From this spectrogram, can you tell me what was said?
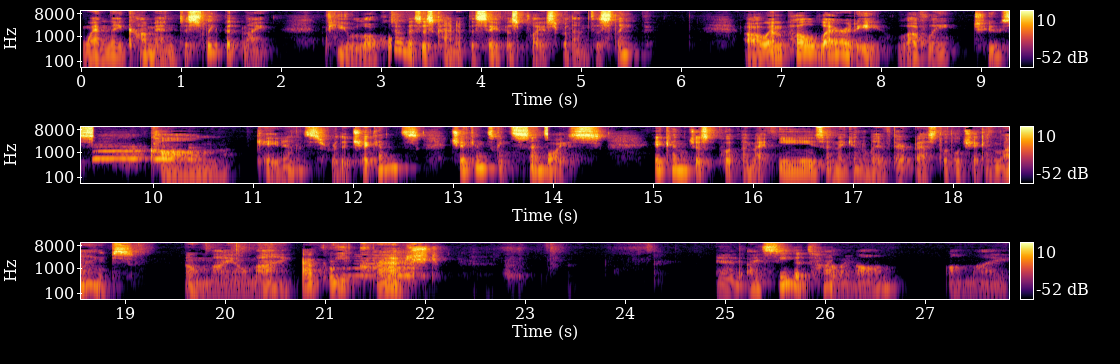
when they come in to sleep at night few local, so this is kind of the safest place for them to sleep. Oh, and polarity, lovely to calm cadence for the chickens. Chickens can sense voice. It can just put them at ease and they can live their best little chicken lives. Oh my, oh my, have we crashed? And I see the time going on on my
